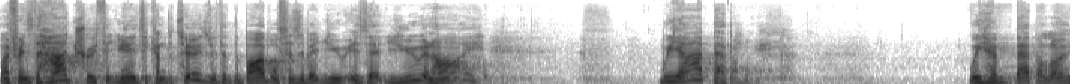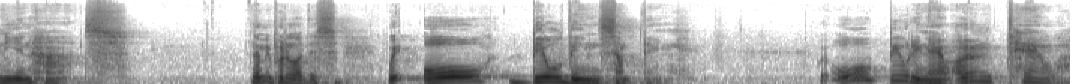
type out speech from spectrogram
My friends, the hard truth that you need to come to terms with that the Bible says about you is that you and I we are Babylon. We have Babylonian hearts. Let me put it like this we're all building something, we're all building our own tower.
